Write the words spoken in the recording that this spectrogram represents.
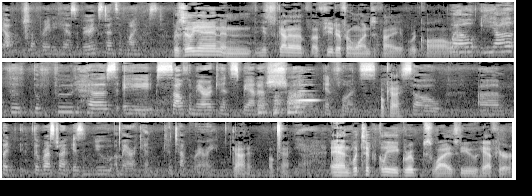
Yep. Chef Randy has a very extensive wine list. Brazilian, and he's got a, a few different ones, if I recall. Well, yeah, the, the food has a South American Spanish um, influence. Okay. So, um, but the restaurant is new American, contemporary. Got it. Okay. Yeah. And what typically groups wise do you have here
